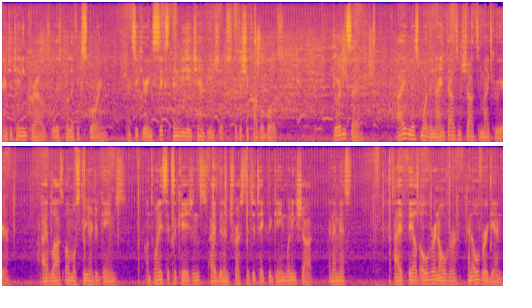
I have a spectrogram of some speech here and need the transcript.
entertaining crowds with his prolific scoring and securing six NBA championships with the Chicago Bulls. Jordan said, I have missed more than 9,000 shots in my career. I have lost almost 300 games. On 26 occasions, I have been entrusted to take the game winning shot, and I missed. I have failed over and over and over again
